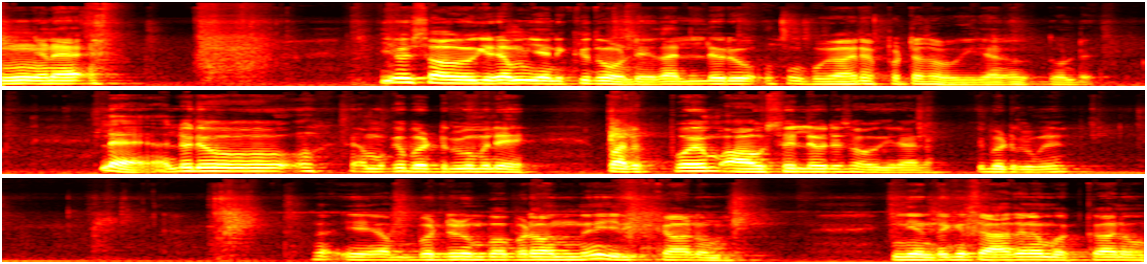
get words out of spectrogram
ഇങ്ങനെ ഈ ഒരു സൗകര്യം എനിക്ക് തോന്നുന്നുണ്ട് നല്ലൊരു ഉപകാരപ്പെട്ട സൗകര്യമാണ് ഇതുകൊണ്ട്. അല്ലേ? നല്ലൊരു നമുക്ക് ബെഡ്റൂമിൽ പലപ്പോഴും ആവശ്യമില്ല ഒരു സൗകര്യമാണ്. ഈ ബെഡ്റൂമിൽ ബെഡ്റൂം ഇവിടെ വന്ന് ഇരിക്കാനും ഇനി എന്തെങ്കിലും സാധനം വെക്കാനും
